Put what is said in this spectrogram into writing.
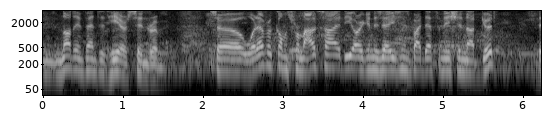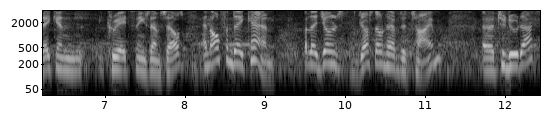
not invented here syndrome. So whatever comes from outside the organization is by definition not good. They can create things themselves, and often they can, but they just just don't have the time. Uh, to do that.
